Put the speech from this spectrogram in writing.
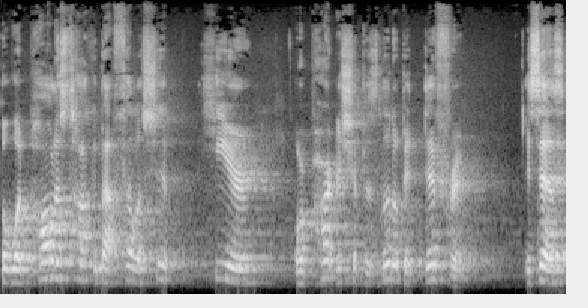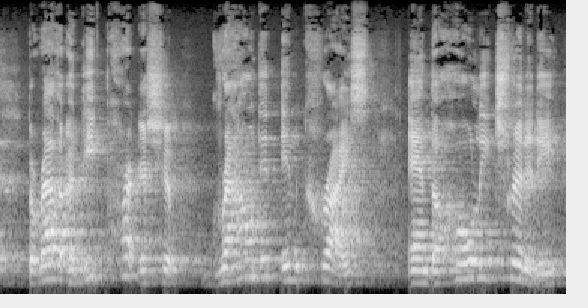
But what Paul is talking about fellowship here or partnership is a little bit different. It says, but rather a deep partnership grounded in Christ and the Holy Trinity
